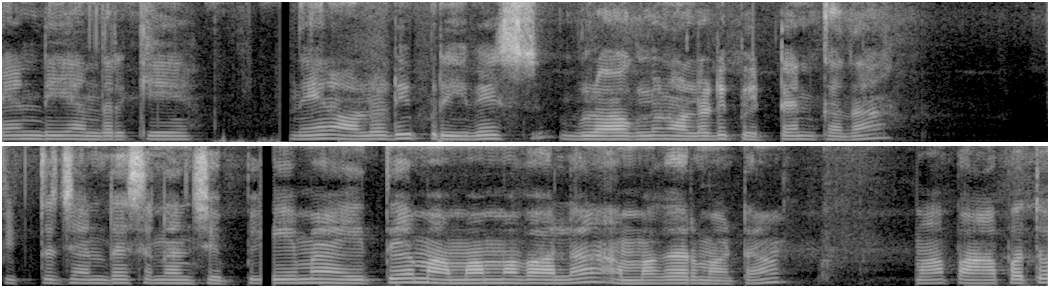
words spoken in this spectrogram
హాయ్ అండి అందరికీ. నేను ఆల్రెడీ ప్రీవియస్ బ్లాగ్లో ఆల్రెడీ పెట్టాను కదా ఫిఫ్త్ జనరేషన్ అని చెప్పి. ఈమె అయితే మా అమ్మమ్మ వాళ్ళ అమ్మగారు మాట. మా పాపతో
